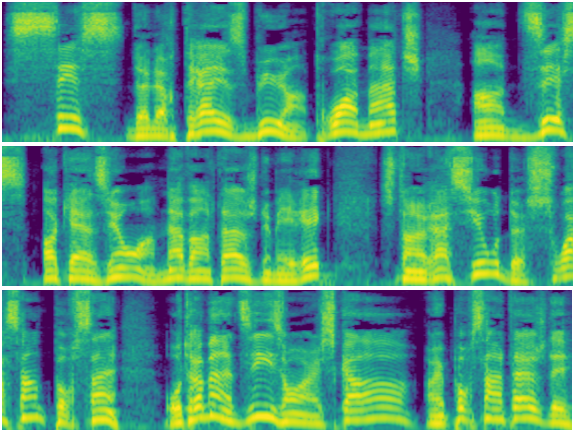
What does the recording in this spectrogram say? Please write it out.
6 de leurs 13 buts en trois matchs en 10 occasions en avantage numérique. C'est un ratio de 60% Autrement dit, ils ont un score, un pourcentage de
